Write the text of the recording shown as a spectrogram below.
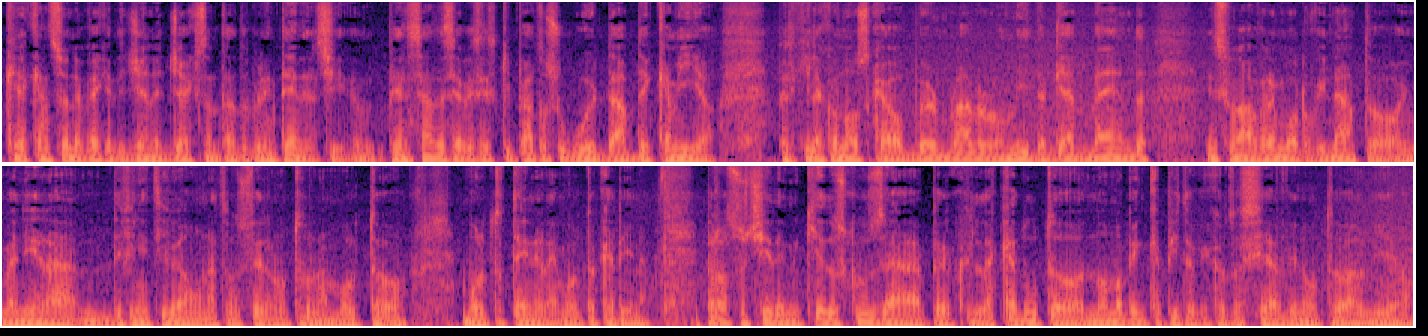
che è canzone vecchia di Janet Jackson, tanto per intenderci. Pensate se avesse skippato su Word Up dei Camillo, per chi la conosca, o Bird Brother o Me, The Gap Band, insomma avremmo rovinato in maniera definitiva un'atmosfera notturna molto, molto tenera e molto carina. Però succede, mi chiedo scusa per l'accaduto, non ho ben capito che cosa sia avvenuto al mio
